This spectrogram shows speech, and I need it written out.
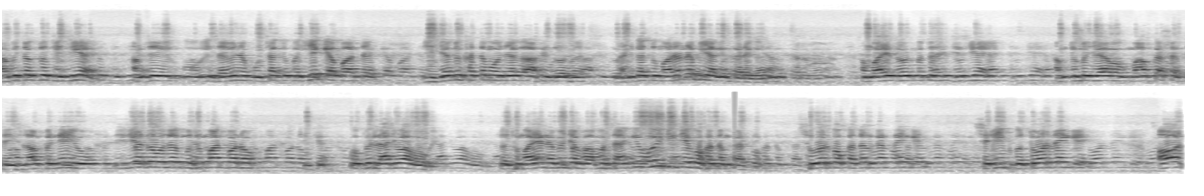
ابھی تک تو جزیہ ہے۔ ہم سے عیسوی نے پوچھا کہ بھائی یہ کیا بات ہے؟ جزیہ بھی ختم ہو جائے گا آخری دور میں۔ میں نے کہا تمہارا نبی آگے کرے گا۔ ہمارے دور میں تو جزیہ ہے۔ ہم تمہیں جو ہے وہ معاف کر سکتے ہیں، اسلام پہ نہیں ہو جزیہ دو اسے مسلمان بنو۔ ٹھیک ہے، وہ پھر لاجواب ہو گئے تو تمہارے نبی جب واپس آئیں گے، وہی جزیہ کو ختم کر دیں سور کو قتل کر دیں گے شریف کو توڑ دیں گے۔ اور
